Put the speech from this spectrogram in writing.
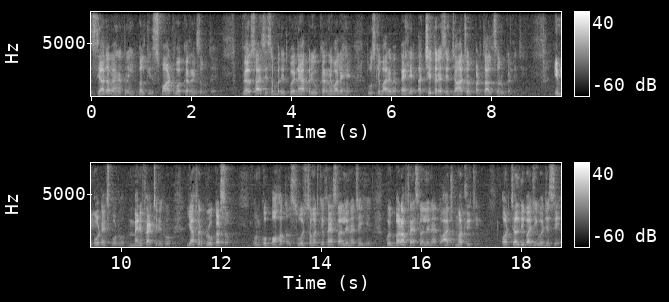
ज़्यादा मेहनत नहीं, बल्कि स्मार्ट वर्क करने की ज़रूरत है। व्यवसाय से संबंधित कोई नया प्रयोग करने वाले हैं तो उसके बारे में पहले अच्छी तरह से जाँच और पड़ताल ज़रूर कर लीजिए। इम्पोर्ट एक्सपोर्ट हो मैन्युफैक्चरिंग हो, या फिर ब्रोकर्स हो, उनको बहुत सोच समझ के फैसला लेना चाहिए। कोई बड़ा फैसला लेना है तो आज मत लीजिए। और जल्दीबाजी वजह से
